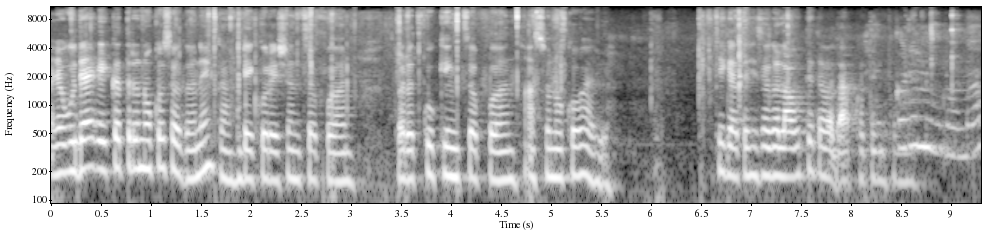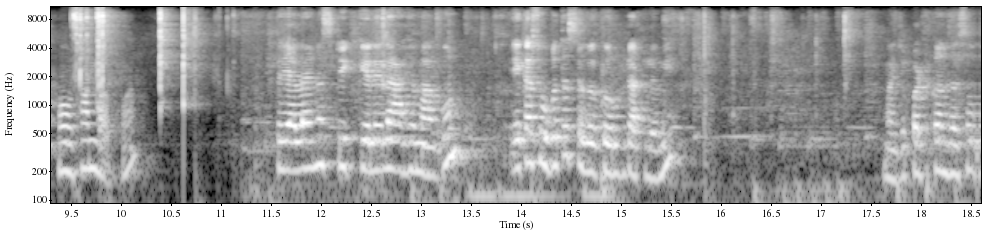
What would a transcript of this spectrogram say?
म्हणजे उद्या एकत्र नको सगळं नाही का? डेकोरेशनचं पण परत कुकिंगचं पण असं नको व्हायला. ठीक आहे आता हे सगळं लावते तेव्हा दाखवते मी हो थांब बापू तर याला आहे ना स्टिक केलेलं आहे मागून. एकासोबतच सगळं करून टाकलं मी. माझे पटकन जसं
